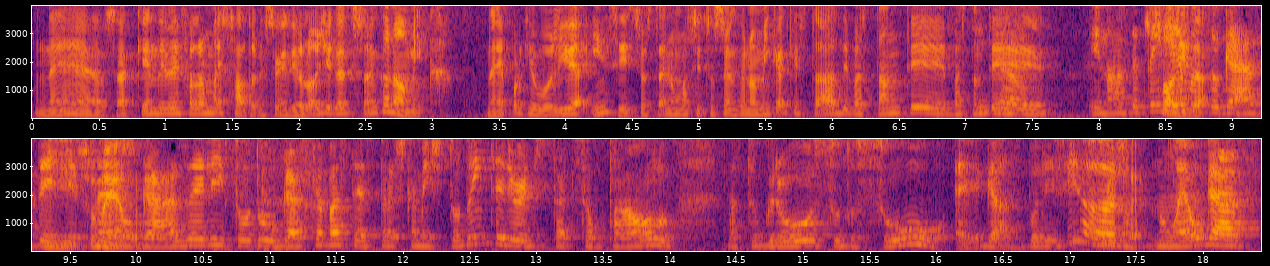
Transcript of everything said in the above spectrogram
né? Ou seja, quem deve falar mais alto? A questão ideológica, a questão econômica, né? Porque Bolívia, insisto, está em uma situação econômica que está de bastante, bastante Então, e nós dependemos sólida. do gás deles, Isso né? mesmo. O gás, ele todo o gás que abastece praticamente todo o interior do estado de São Paulo, Mato Grosso do Sul, é gás boliviano. É. Não é o gás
